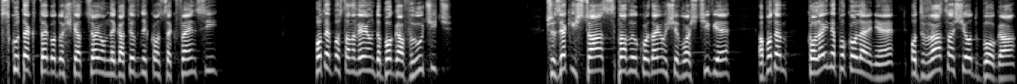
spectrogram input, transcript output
wskutek tego doświadczają negatywnych konsekwencji, potem postanawiają do Boga wrócić. Przez jakiś czas sprawy układają się właściwie, a potem kolejne pokolenie odwraca się od Boga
